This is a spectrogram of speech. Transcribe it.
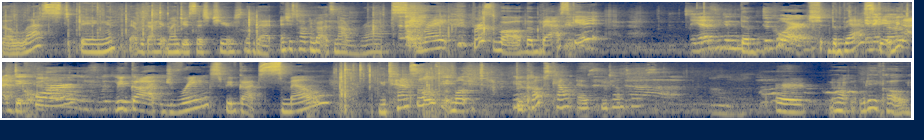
the last thing that we got here, mind you, it says cheers. Look at that. And she's talking about it's not wrapped. All right. First of all, the basket, Yes, you can The- decor. the basket. we got decor. We've got drinks. We've got smell, utensils. Well, do cups count as utensils? Or no? What do they call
